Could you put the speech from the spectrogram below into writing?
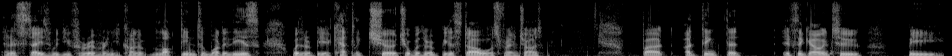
and it stays with you forever and you're kind of locked into what it is, whether it be a Catholic church or whether it be a Star Wars franchise. But I think that if they're going to be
